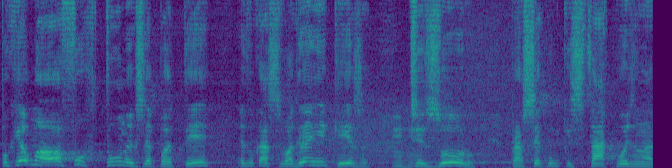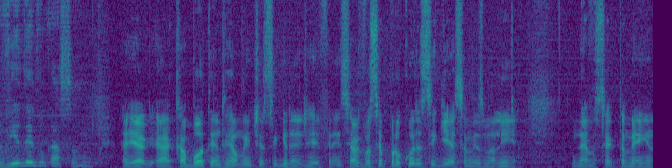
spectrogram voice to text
Porque é a maior fortuna que você pode ter, educação, a grande riqueza, uhum. tesouro para você conquistar coisa na vida é educação. Aí acabou tendo realmente esse grande referencial. Você procura seguir essa mesma linha? Né? Você também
